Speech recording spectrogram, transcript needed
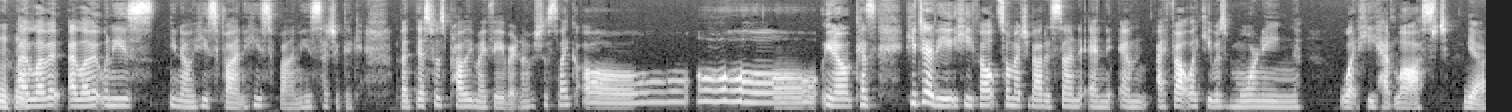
Mm-hmm. I love it. I love it when he's, you know, he's fun. He's fun. He's such a good. But this was probably my favorite, and I was just like, oh, oh, you know, because he did. He he felt so much about his son, and and I felt like he was mourning what he had lost. Yeah.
